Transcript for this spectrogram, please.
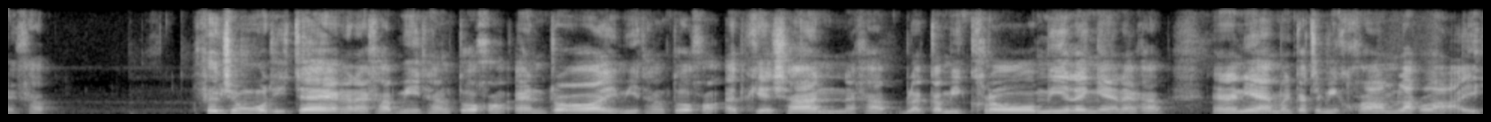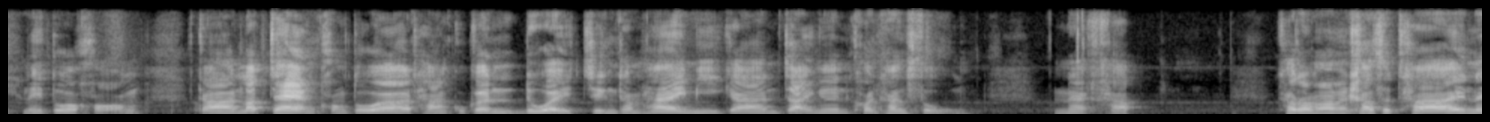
นะครับ ซึ่งช่องโหว่ที่แจ้งนะครับ มีทั้งตัวของ Android มีทั้งตัวของแอปพลิเคชันนะครับ แล้วก็มี Chrome มีอะไรเงี้ยนะครับดังนั้นเนี่ยมันก็จะมีความหลากหลายในตัวของการรับแจ้งของตัวทาง Google ด้วย จึงทำให้มีการจ่ายเงินค่อนข้างสูงนะครับข่าวต่อมาเป็นข่าวสุดท้ายใน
